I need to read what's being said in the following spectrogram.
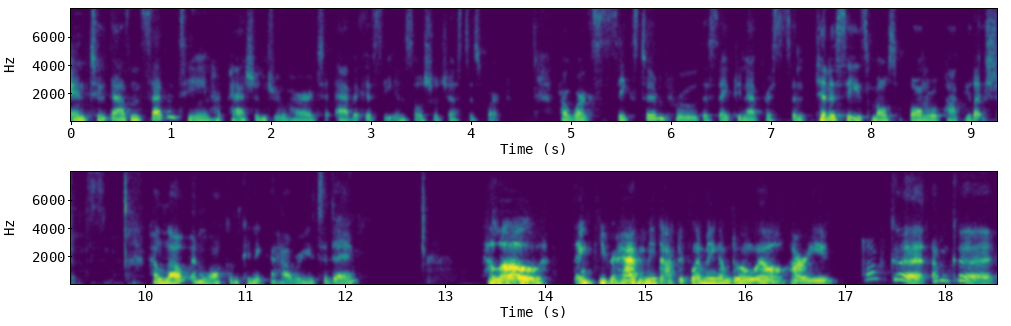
In 2017, her passion drew her to advocacy and social justice work. Her work seeks to improve the safety net for Tennessee's most vulnerable populations. Hello and welcome, Kanika. How are you today? Hello. Thank you for having me, Dr. Fleming. I'm doing well. How are you? I'm good. I'm good.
